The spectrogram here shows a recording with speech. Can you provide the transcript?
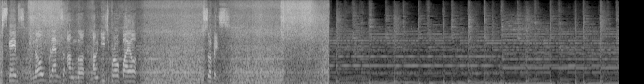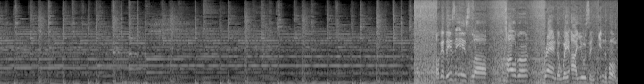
escapes, no blanks on the on each profile surface. Okay, this is the powder brand we are using, in the home,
